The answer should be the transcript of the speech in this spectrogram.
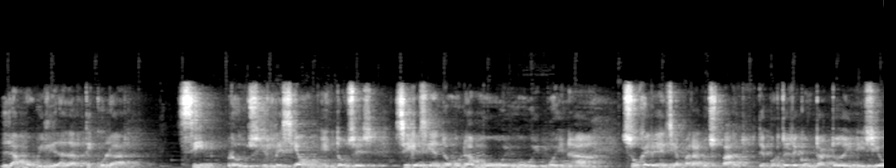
la movilidad articular sin producir lesión. Entonces sigue siendo una muy, muy buena Sugerencia para los padres. Deportes de contacto de inicio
